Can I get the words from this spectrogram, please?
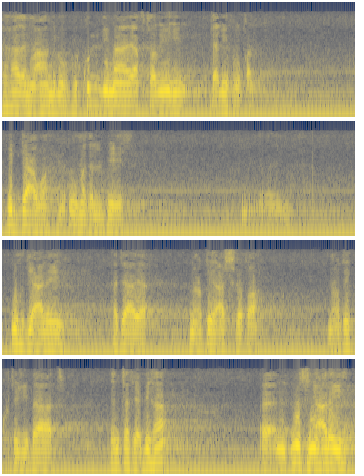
فهذا نعامله بكل ما يقتضيه تأليف القلب. بالدعوة ندعوه مثل البيت نهدي عليه هدايا نعطيه أشرطة نعطيه كتيبات ينتفع بها نثني عليه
